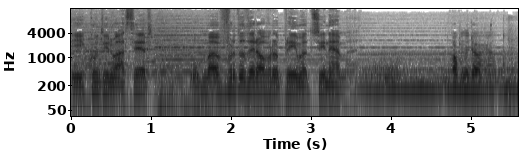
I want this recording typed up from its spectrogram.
e continua a ser uma verdadeira obra-prima do cinema. Open the door, Hell.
